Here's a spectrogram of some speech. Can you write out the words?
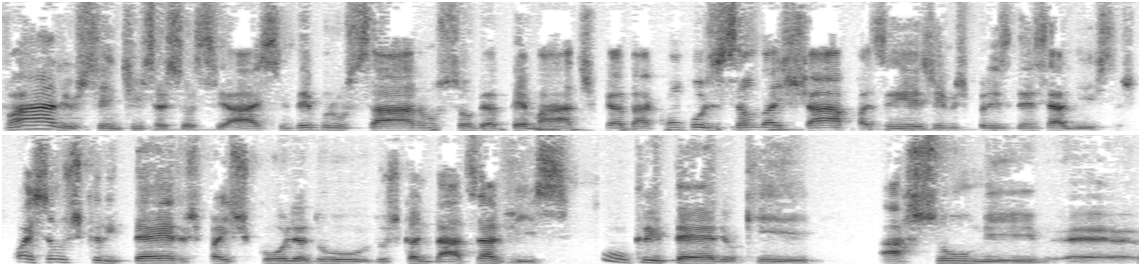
Vários cientistas sociais se debruçaram sobre a temática da composição das chapas em regimes presidencialistas. Quais são os critérios para a escolha do, dos candidatos a vice? O critério que assume é,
